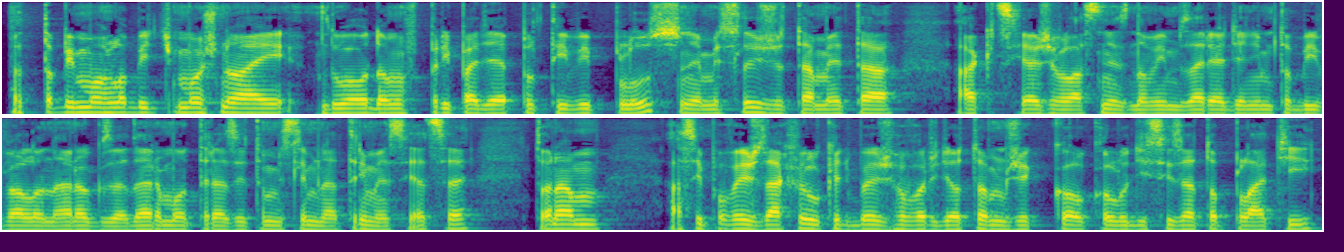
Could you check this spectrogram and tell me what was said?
A to by mohlo byť možno aj dôvodom v prípade Apple TV+. Nemyslíš, že tam je tá akcia, že vlastne s novým zariadením to bývalo na rok zadarmo, teraz je to myslím na 3 mesiace. To nám asi povieš za chvíľu, keď budeš hovoriť o tom, že koľko ľudí si za to platí.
